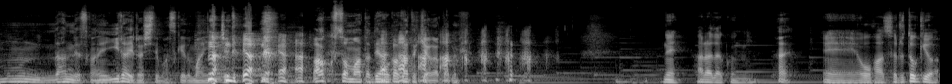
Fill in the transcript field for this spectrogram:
もうなんですかね、イライラしてますけど、毎日。あ、くそ、また電話かかってきやがったね。ね原田君に、はい。えーオファーするときは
